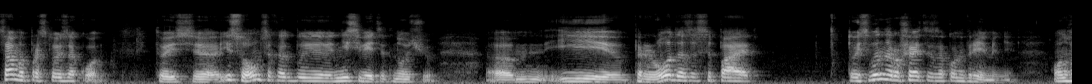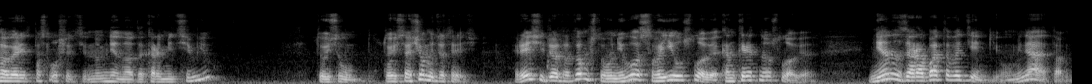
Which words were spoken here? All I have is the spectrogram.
Самый простой закон. То есть э, и солнце как бы не светит ночью, эм, и природа засыпает. То есть вы нарушаете закон времени. Он говорит, послушайте, ну мне надо кормить семью. То есть, то есть о чем идет речь? Речь идет о том, что у него свои условия, конкретные условия. Мне надо зарабатывать деньги. У меня там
